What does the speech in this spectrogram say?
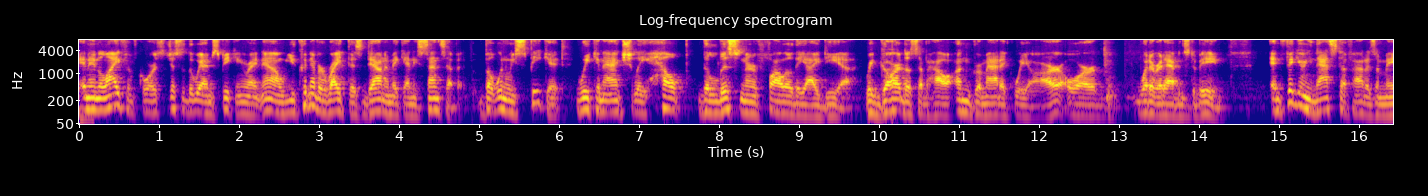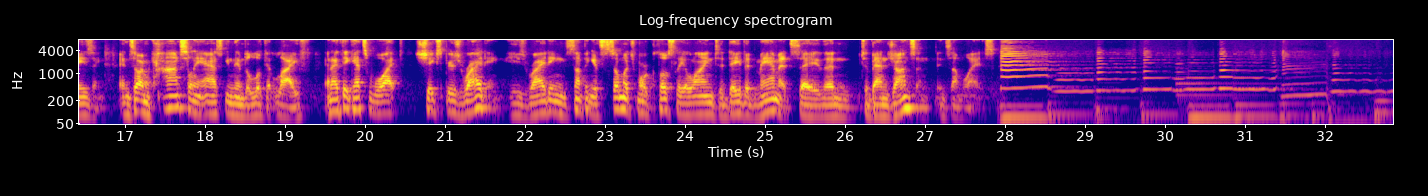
And in life, of course, just the way I'm speaking right now, you could never write this down and make any sense of it. But when we speak it, we can actually help the listener follow the idea, regardless of how ungrammatic we are or whatever it happens to be and figuring that stuff out is amazing. And so I'm constantly asking them to look at life. And I think that's what Shakespeare's writing. He's writing something that's so much more closely aligned to David Mamet, say, than to Ben Jonson in some ways.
